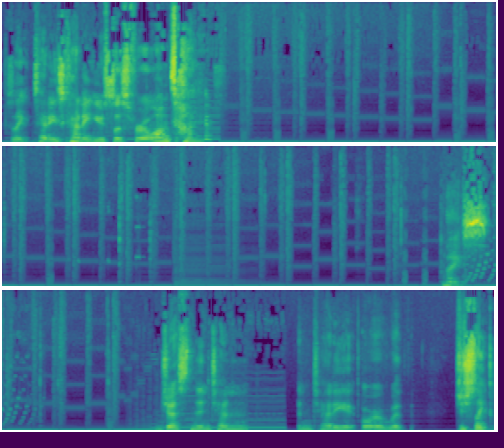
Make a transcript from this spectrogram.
It's like Teddy's kind of useless for a long time. Nice. Just Ninten and Teddy, or with just like,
